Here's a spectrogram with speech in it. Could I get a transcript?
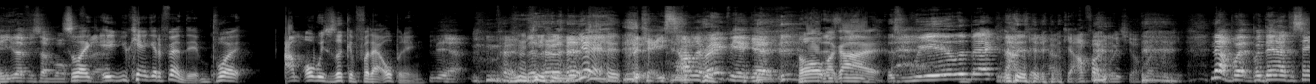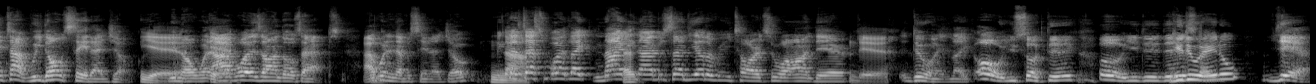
mean? you left yourself open so like it, you can't get offended, but I'm always looking for that opening. yeah Yeah. okay you sounded rapey again Oh my is- God. it's reeling back no I'm kidding okay I'm fucking with you I'm fucking with you no but but then at the same time we don't say that joke Yeah, you know when yeah. I was on those apps I mm. wouldn't never say that joke because Nah. that's what like 99% of the other retards who are on there Yeah. doing like oh you suck dick oh you do this You do like, anal? yeah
